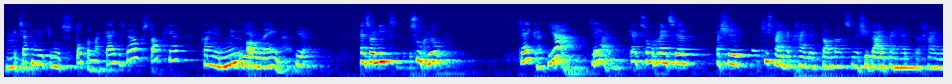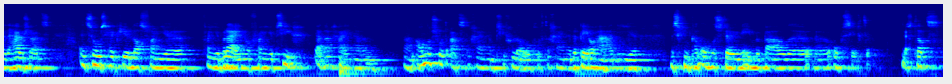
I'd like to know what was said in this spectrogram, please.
Mhm. Ik zeg niet dat je moet stoppen, maar kijk eens welk stapje kan je nu al nemen. Ja. En zo niet, zoek hulp. Zeker. Ja, Zeker. ja. Kijk, sommige mensen, als je kiespijn hebt, ga je naar de tandarts. En als je buikpijn hebt, dan ga je naar de huisarts. En soms heb je last van je, van je brein of van je psych. Ja, dan ga je naar een, naar een ander soort arts. Dan ga je naar een psycholoog of dan ga je naar de POH die je misschien kan ondersteunen in bepaalde eh, opzichten. Dus dat,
